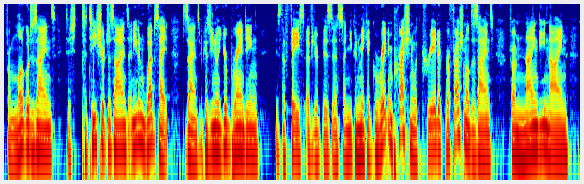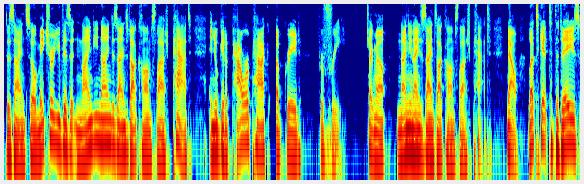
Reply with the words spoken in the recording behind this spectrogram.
from logo designs to, to t-shirt designs and even website designs because, you know, your branding is the face of your business and you can make a great impression with creative professional designs from 99 designs. So make sure you visit 99designs.com slash pat and you'll get a power pack upgrade for free check them out 99designs.com slash pat now let's get to today's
